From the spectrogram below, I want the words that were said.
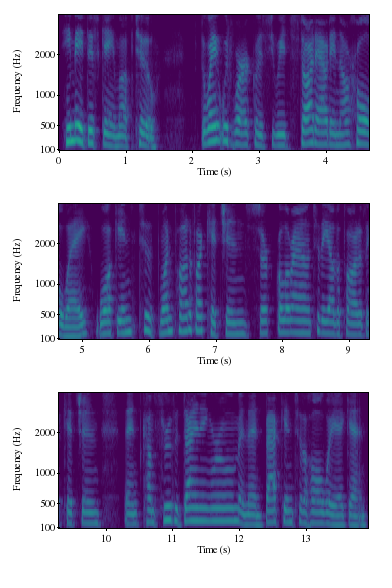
He made this game up too. The way it would work was we'd start out in our hallway, walk into one part of our kitchen, circle around to the other part of the kitchen, then come through the dining room, and then back into the hallway again.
